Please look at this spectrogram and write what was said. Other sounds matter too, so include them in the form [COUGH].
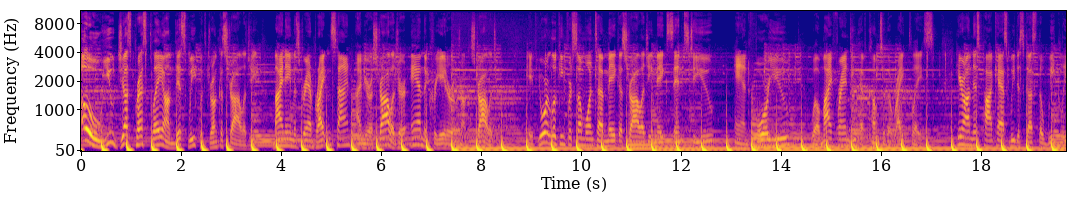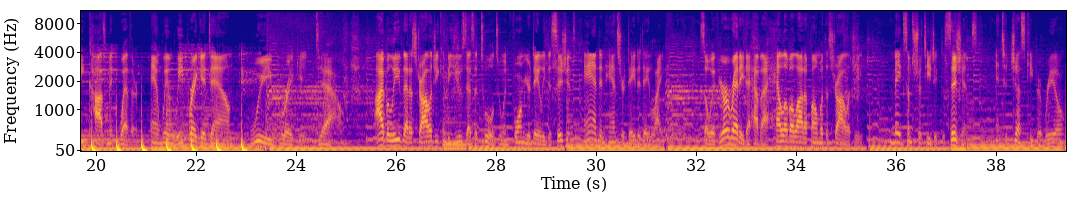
Oh, you just press play on This Week with Drunk Astrology. My name is Graham Breitenstein. I'm your astrologer and the creator of Drunk Astrology. If you're looking for someone to make astrology make sense to you and for you, well, my friend, you have come to the right place. Here on this podcast, we discuss the weekly cosmic weather. And when we break it down, we break it down. I believe that astrology can be used as a tool to inform your daily decisions and enhance your day to day life. So if you're ready to have a hell of a lot of fun with astrology, make some strategic decisions, and to just keep it real,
